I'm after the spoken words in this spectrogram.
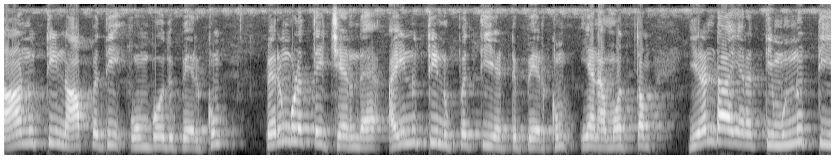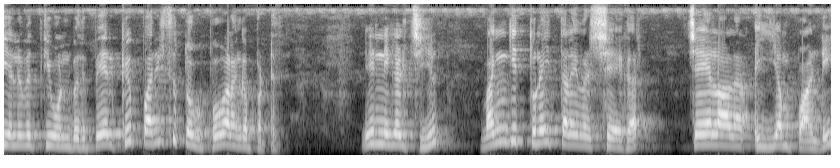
நானூற்றி நாற்பத்தி ஒம்பது பேருக்கும் பெருங்குளத்தைச் சேர்ந்த ஐநூற்றி முப்பத்தி எட்டு பேருக்கும் என மொத்தம் இரண்டாயிரத்தி முந்நூற்றி எழுபத்தி ஒன்பது பேருக்கு பரிசு தொகுப்பு வழங்கப்பட்டது. இந்நிகழ்ச்சியில் வங்கி துணைத் தலைவர் சேகர் செயலாளர் ஐயம் பாண்டி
